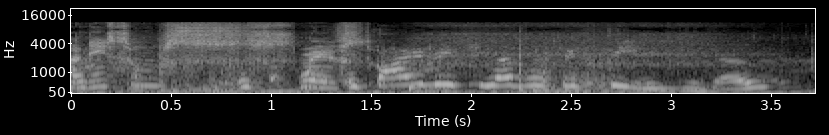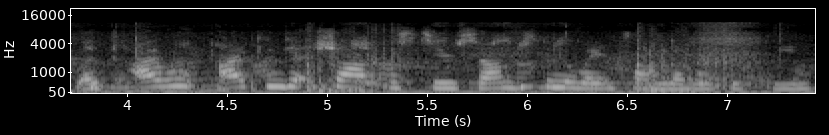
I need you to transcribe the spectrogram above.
I need some If, smooth well, if. I reach level 15, you know, like I will, I can get sharpness two. So I'm just gonna wait until I'm level 15.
